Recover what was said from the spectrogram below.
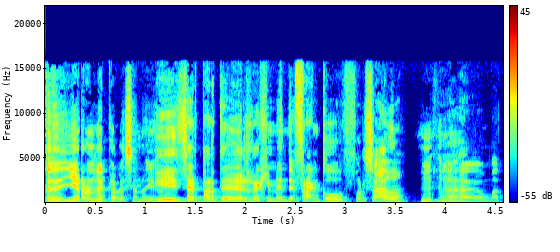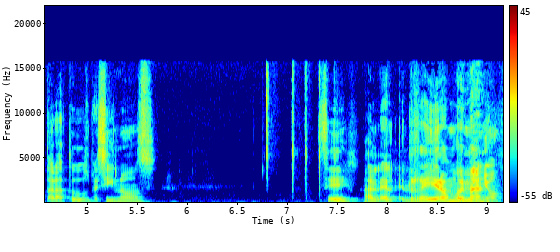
también. de hierro en la cabeza no ayudó. Y ser parte del régimen de Franco forzado Ujú. a matar a tus vecinos. Sí, el, el- el rey era un Muy buen mal. niño.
